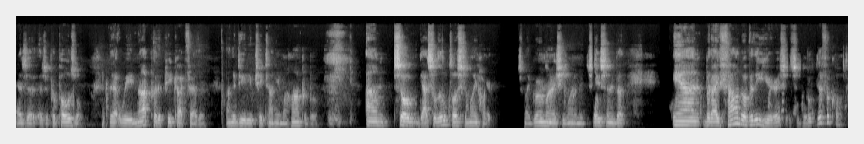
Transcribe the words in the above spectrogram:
as a as a proposal that we not put a peacock feather on the deity of Chaitanya Mahaprabhu. Um, so that's a little close to my heart. It's my Guru Maharaj, she wanted me to say something about and but I found over the years it's a little difficult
